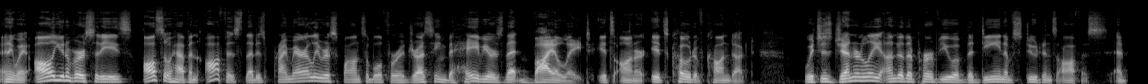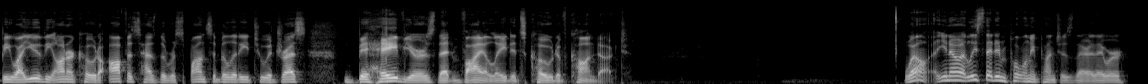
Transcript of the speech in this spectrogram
Anyway, all universities also have an office that is primarily responsible for addressing behaviors that violate its honor, its code of conduct, which is generally under the purview of the Dean of Students' Office. At BYU, the Honor Code Office has the responsibility to address behaviors that violate its code of conduct. Well, you know, at least they didn't pull any punches there. They were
